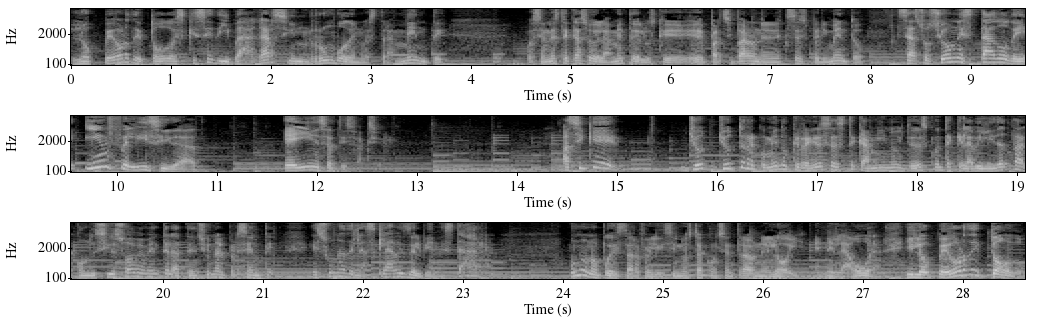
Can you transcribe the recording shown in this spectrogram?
Lo peor de todo es que ese divagar sin rumbo de nuestra mente, pues en este caso de la mente de los que eh, participaron en este experimento, se asoció a un estado de infelicidad e insatisfacción. Así que yo, yo, te recomiendo que regreses a este camino y te des cuenta que la habilidad para conducir suavemente la atención al presente es una de las claves del bienestar. Uno no puede estar feliz si no está concentrado en el hoy, en el ahora. Y lo peor de todo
